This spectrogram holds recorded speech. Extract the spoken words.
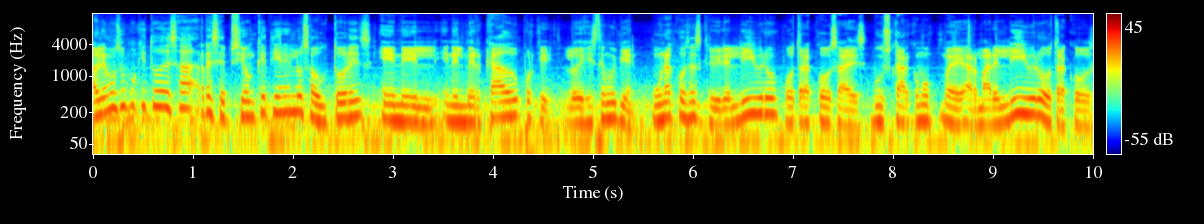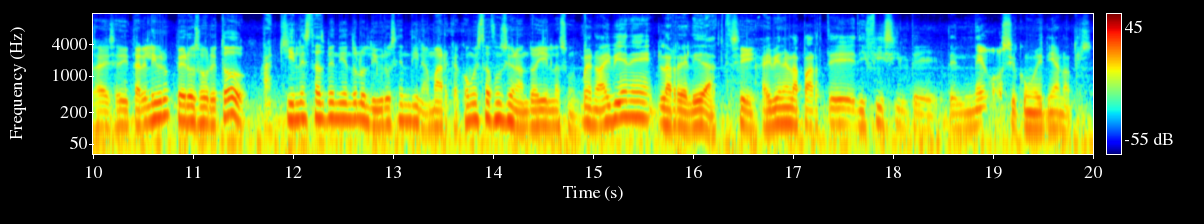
Hablemos un poquito de esa recepción que tienen los autores en el, en el mercado, porque lo dijiste muy bien. Una cosa es escribir el libro, otra cosa es buscar cómo eh, armar el libro, otra cosa es editar el libro, pero sobre todo, ¿a quién le estás vendiendo los libros en Dinamarca? ¿Cómo está funcionando ahí el asunto? Bueno, ahí viene la realidad. Sí. Ahí viene la parte difícil de- del negocio, como dirían otros.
